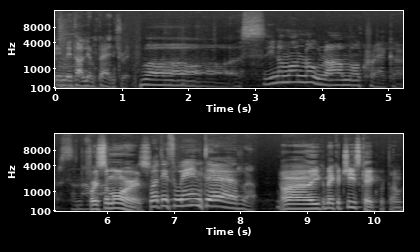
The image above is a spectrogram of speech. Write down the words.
in the Italian pantry. Uh, cinnamon graham crackers. No. For s'mores. But it's winter. Uh, you can make a cheesecake with them.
